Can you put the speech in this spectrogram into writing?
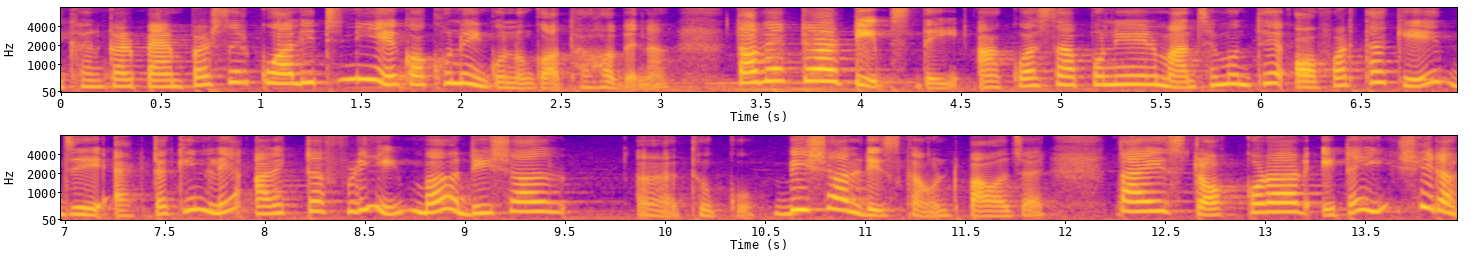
এখানকার প্যাম্পার্সের কোয়ালিটি নিয়ে কখনোই কোনো কথা হবে না। তবে একটা টিপস দেই। Aqua সাপনের মাঝে মধ্যে অফার থাকে যে একটা কিনলে আরেকটা ফ্রি বা ডিশাল থুকু, বিশাল ডিসকাউন্ট পাওয়া যায়। তাই স্টক করার এটাই সেরা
